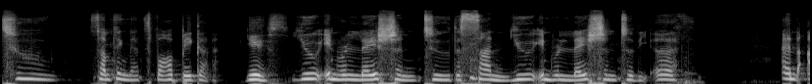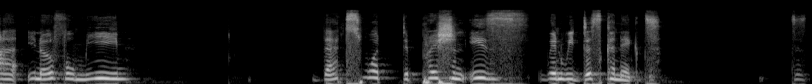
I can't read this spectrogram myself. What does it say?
to something that's far bigger. Yes. You in relation to the sun, you in relation to the earth. And, I, you know, for me, that's what depression is when we disconnect. Dis-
